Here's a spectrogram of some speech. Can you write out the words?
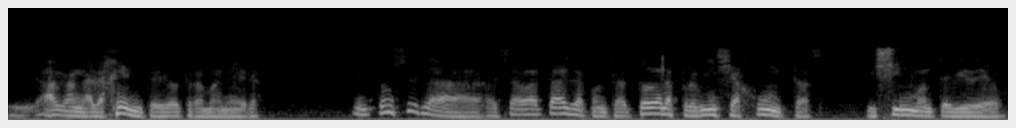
eh, hagan a la gente de otra manera. Entonces la, esa batalla contra todas las provincias juntas y sin Montevideo,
